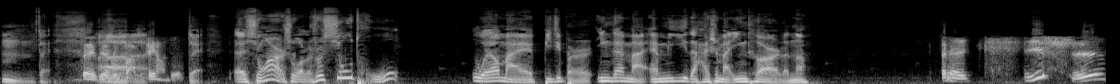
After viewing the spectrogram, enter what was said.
嗯，对，对对，bug 非常多。对，呃，熊二说了，说修图，我要买笔记本，应该买 M 一的还是买英特尔的呢？呃，其实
